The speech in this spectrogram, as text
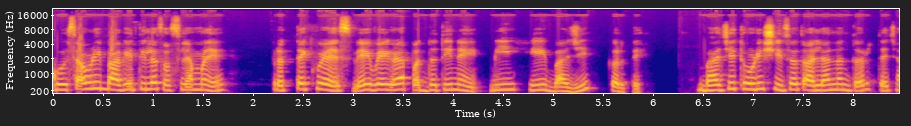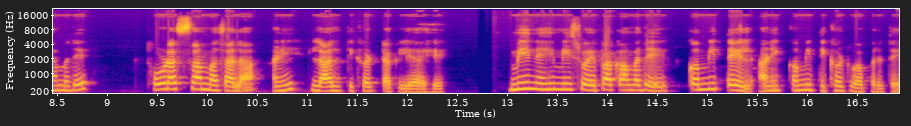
घोसावळी बागेतीलच असल्यामुळे प्रत्येक वेळेस वेगवेगळ्या पद्धतीने मी ही भाजी करते. भाजी थोडी शिजत आल्यानंतर त्याच्यामध्ये थोडासा मसाला आणि लाल तिखट टाकले आहे. मी नेहमी स्वयंपाकामध्ये कमी तेल आणि कमी तिखट वापरते.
